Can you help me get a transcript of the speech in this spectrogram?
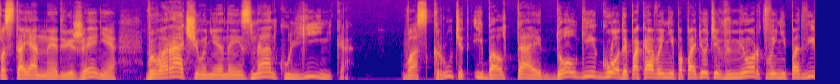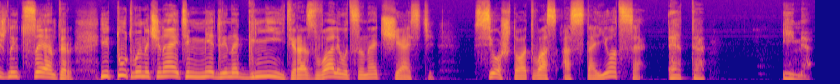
Постоянное движение, выворачивание наизнанку линька. Вас крутит и болтает долгие годы, пока вы не попадете в мертвый неподвижный центр, и тут вы начинаете медленно гнить, разваливаться на части. Все, что от вас остается, — это имя.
